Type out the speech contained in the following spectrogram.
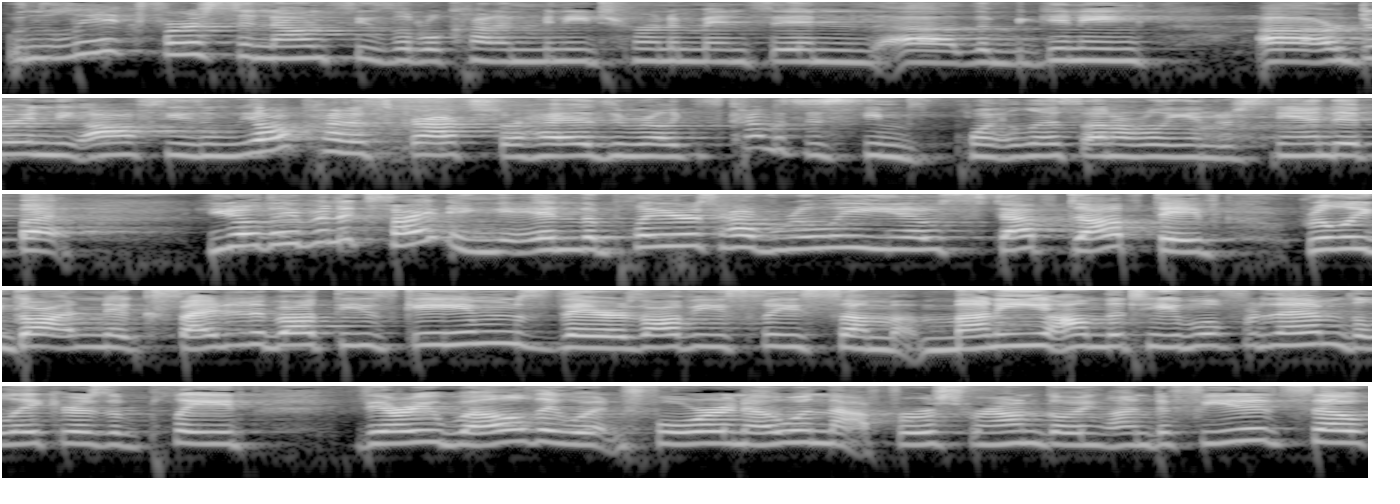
when the league first announced these little kind of mini tournaments in uh, the beginning, uh, or during the offseason, we all kind of scratched our heads and we were like, this kind of just seems pointless. I don't really understand it. But you know, they've been exciting and the players have really, you know, stepped up. They've really gotten excited about these games. There's obviously some money on the table for them. The Lakers have played very well. They went 4 0 in that first round, going undefeated. So,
